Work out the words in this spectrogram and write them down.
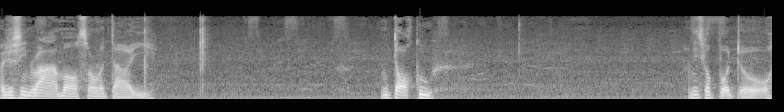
I just seen Ramos. I wanna die. And Doku. And he's got Bodo.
